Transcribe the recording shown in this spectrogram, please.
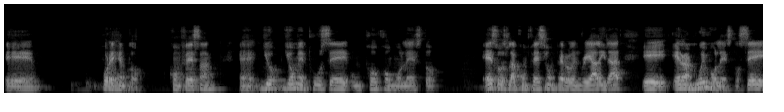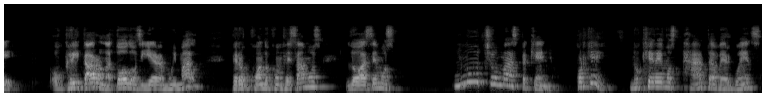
Eh, por ejemplo, confesan, eh, yo, yo me puse un poco molesto eso es la confesión, pero en realidad eh, eran muy molestos, se o gritaron a todos y era muy mal. Pero cuando confesamos, lo hacemos mucho más pequeño. ¿Por qué? No queremos tanta vergüenza.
